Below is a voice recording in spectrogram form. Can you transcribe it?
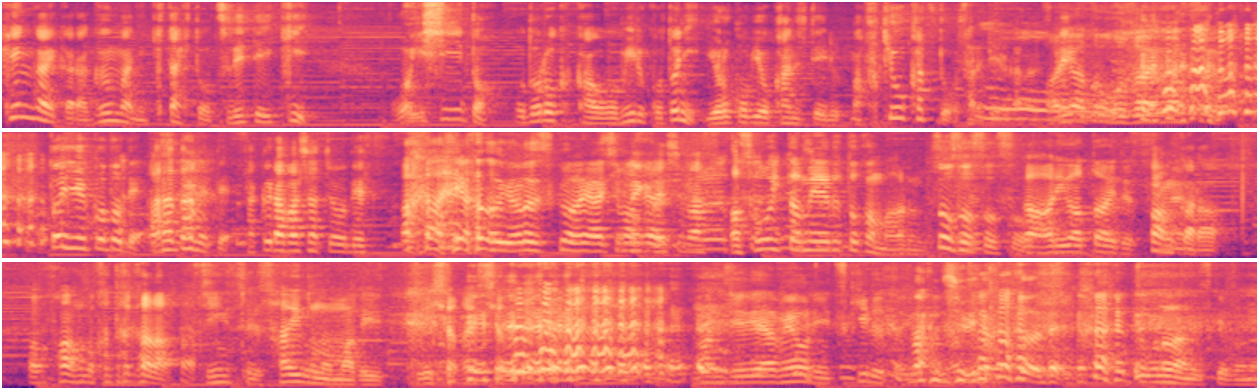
県外から群馬に来た人を連れて行き美味しいと驚く顔を見ることに喜びを感じている、まあ、布教活動をされている方ですねありがとうございます。ということで改めて桜庭社長です ありがとうよろしくお願いしおます。願いしますあそういったメールとかもあるんです、そうそうそうそうあありがたいです、ね。ファンからあファンの方から人生最後のまで言っていただいちゃう。まんじゅうや冥利に尽きるというまんじゅうやそうだよねところなんですけどね。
